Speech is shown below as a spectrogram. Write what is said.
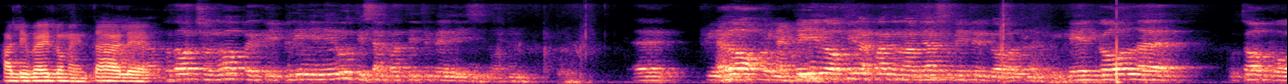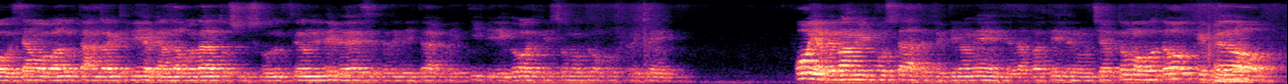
a livello mentale. L'approccio no, perché i primi minuti siamo partiti benissimo. Eh, fino però fino, fino, fino, a quando non abbiamo subito il gol, perché il gol eh, purtroppo stiamo valutando anche lì, abbiamo lavorato su soluzioni diverse per evitare quei tipi di gol che sono troppo frequenti. Poi avevamo impostato effettivamente la partita in un certo modo che però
